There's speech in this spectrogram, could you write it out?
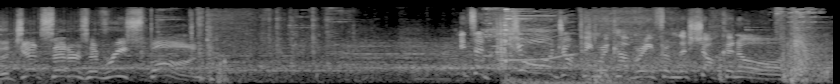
The Jet Setters have respawned. It's a jaw-dropping recovery from the shock and awe.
